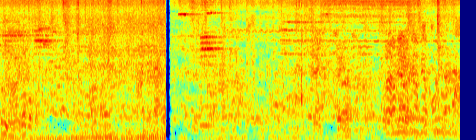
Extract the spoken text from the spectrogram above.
不不不！不要不要不要！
